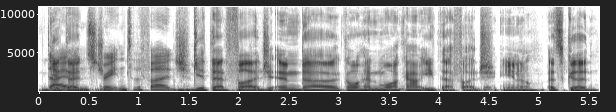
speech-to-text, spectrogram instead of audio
get Diving that straight into the fudge. get that fudge, and uh, go ahead and walk out, eat that fudge. You know, it's good.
